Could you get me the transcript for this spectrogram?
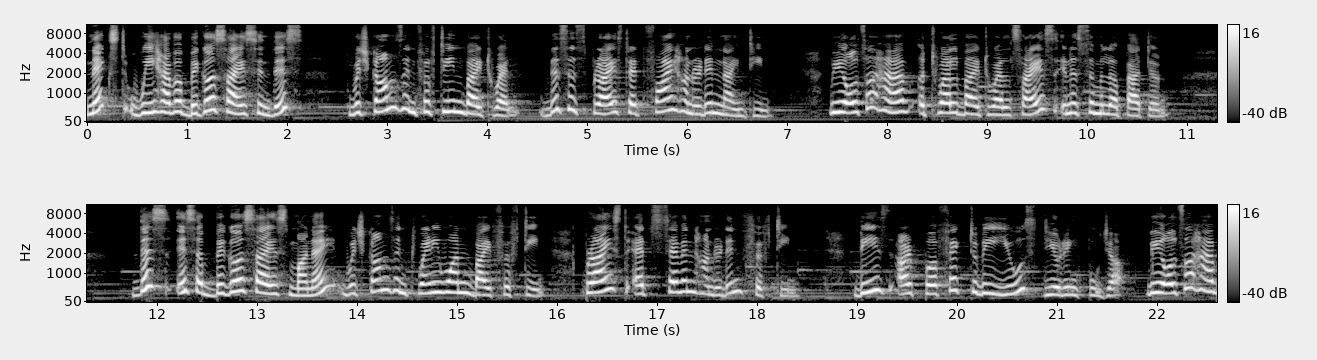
Next we have a bigger size in this which comes in 15 by 12. This is priced at 519. We also have a 12 by 12 size in a similar pattern. This is a bigger size manai which comes in 21 by 15 priced at 715. These are perfect to be used during puja. We also have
